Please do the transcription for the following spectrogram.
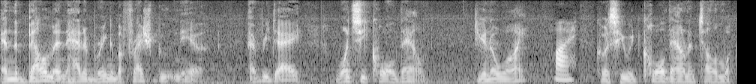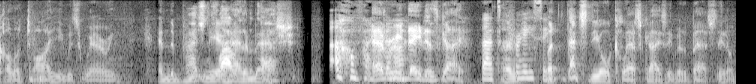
and the bellman had to bring him a fresh boutonniere every day. Once he called down, do you know why? Why? Because he would call down and tell him what color tie he was wearing, and the Match the boutonniere had of to the tie? match Oh my every god. day. This guy. That's And- crazy. But that's the old class guys. They were the best, you know.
